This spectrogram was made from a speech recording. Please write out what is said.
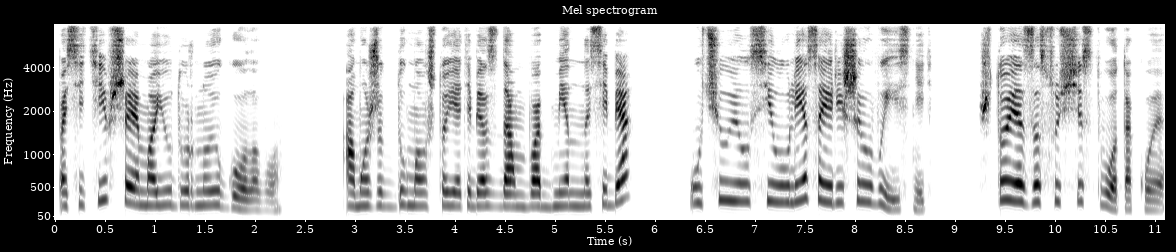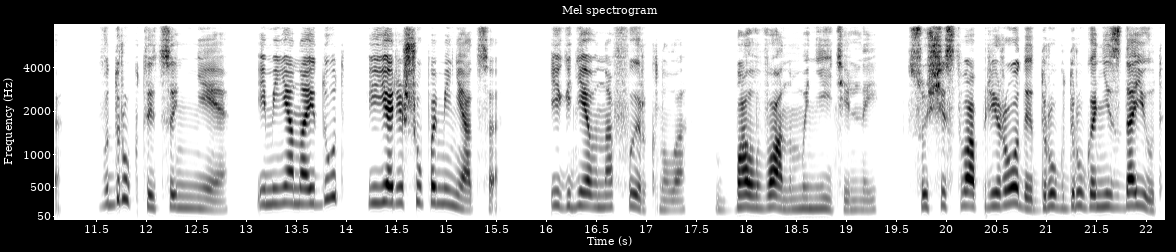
посетившее мою дурную голову. А может, думал, что я тебя сдам в обмен на себя? Учуял силу леса и решил выяснить, что я за существо такое. Вдруг ты ценнее, и меня найдут, и я решу поменяться. И гневно фыркнула. Болван мнительный. Существа природы друг друга не сдают,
